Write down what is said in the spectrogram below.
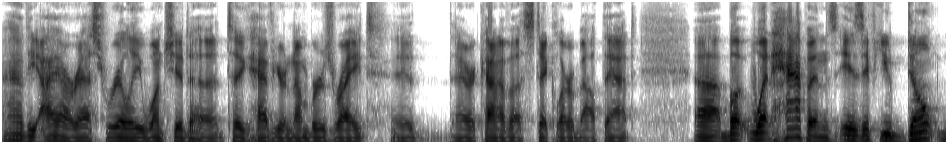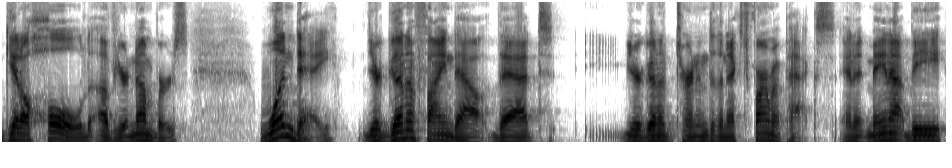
uh, the IRS really wants you to to have your numbers right. It, they're kind of a stickler about that. Uh, but what happens is if you don't get a hold of your numbers, one day you're going to find out that you're going to turn into the next Pharmapacks and it may not be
